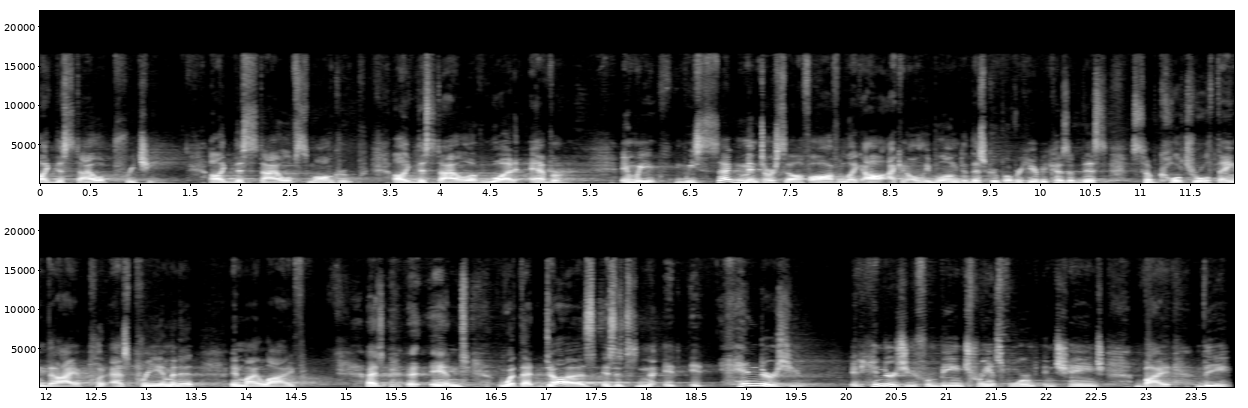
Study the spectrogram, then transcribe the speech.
I like this style of preaching, I like this style of small group, I like this style of whatever. And we, we segment ourselves off and like, oh, I can only belong to this group over here because of this subcultural thing that I have put as preeminent in my life. As, and what that does is it's, it, it hinders you. It hinders you from being transformed and changed by the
